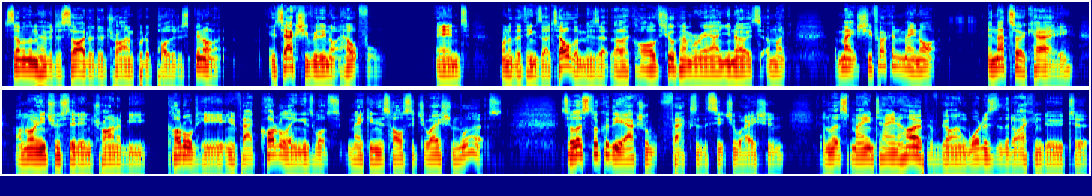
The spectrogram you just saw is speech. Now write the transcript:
some of them have decided to try and put a positive spin on it. It's actually really not helpful. And one of the things I tell them is that they're like, "Oh, she'll come around," you know. It's, I'm like, "Mate, she fucking may not," and that's okay. I'm not interested in trying to be coddled here. In fact, coddling is what's making this whole situation worse. So let's look at the actual facts of the situation and let's maintain hope of going, what is it that I can do to,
